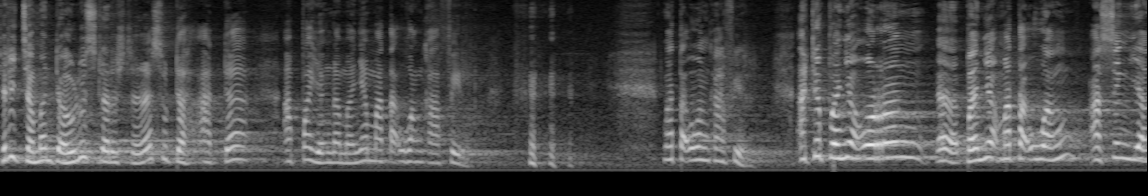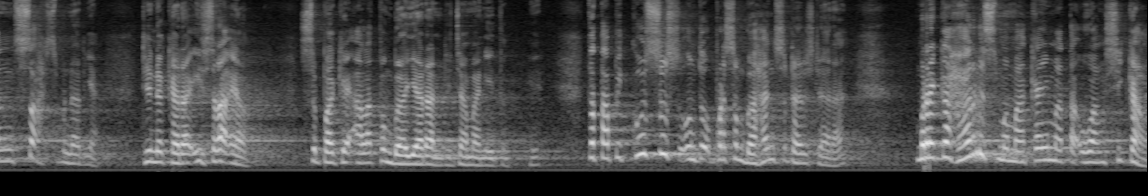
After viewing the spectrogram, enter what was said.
Jadi zaman dahulu saudara-saudara sudah ada apa yang namanya mata uang kafir. mata uang kafir. Ada banyak orang, eh, banyak mata uang asing yang sah sebenarnya di negara Israel sebagai alat pembayaran di zaman itu. Tetapi khusus untuk persembahan saudara-saudara, mereka harus memakai mata uang sikal.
